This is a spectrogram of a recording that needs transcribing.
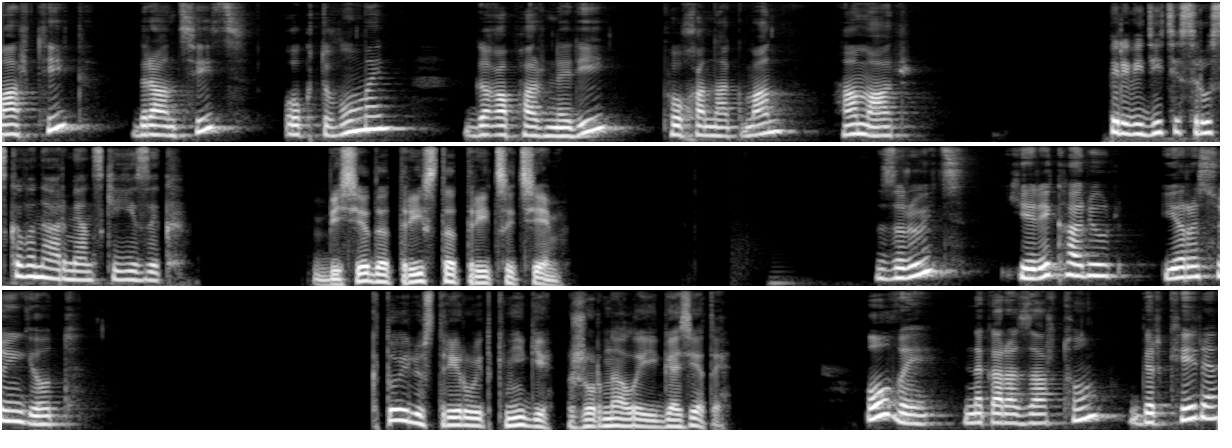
Մարդիկ դրանցից օգտվում են գաղափարների փոխանակման համար: Переведите с русского на армянский язык. Беседа 337. Զրույց 337 Кто иллюстрирует книги, журналы и газеты? Ով է նկարազարդում գրքերը,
